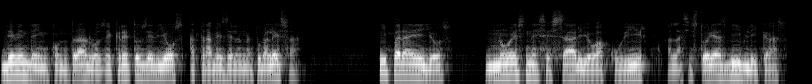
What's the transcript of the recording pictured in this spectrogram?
deben de encontrar los decretos de Dios a través de la naturaleza. Y para ellos no es necesario acudir a las historias bíblicas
